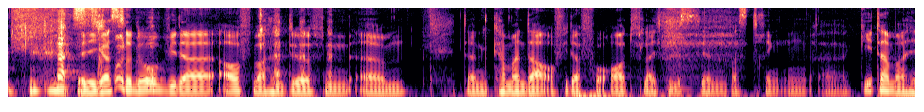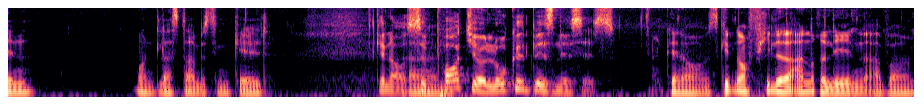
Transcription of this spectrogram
wenn die Gastronomen wieder aufmachen dürfen, ähm, dann kann man da auch wieder vor Ort vielleicht ein bisschen was trinken. Äh, geht da mal hin und lasst da ein bisschen Geld. Genau, Ähm. support your local businesses. Genau, es gibt noch viele andere Läden, aber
